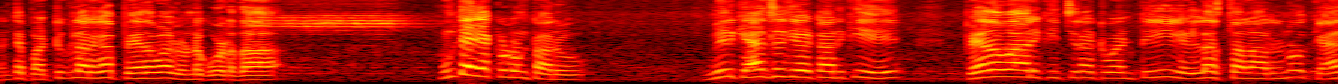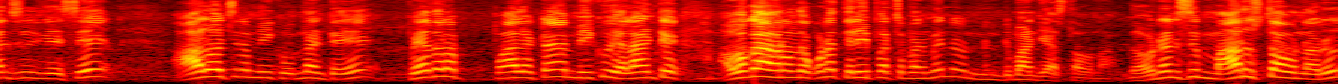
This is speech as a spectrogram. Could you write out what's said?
అంటే పర్టికులర్గా పేదవాళ్ళు ఉండకూడదా? ఉంటే ఎక్కడుంటారు? మీరు క్యాన్సిల్ చేయడానికి పేదవారికి ఇచ్చినటువంటి ఇళ్ళ స్థలాలను క్యాన్సిల్ చేసే ఆలోచన మీకు ఉందంటే పేదల పాలట మీకు ఎలాంటి అవగాహన ఉందో కూడా తెలియపరచమని నేను డిమాండ్ చేస్తా ఉన్నా. గవర్నెన్స్ మారుస్తూ ఉన్నారు.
